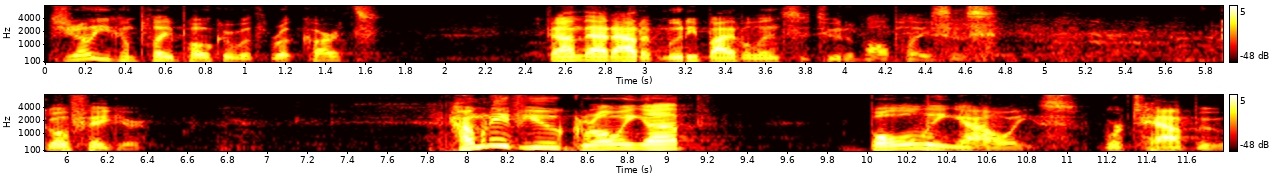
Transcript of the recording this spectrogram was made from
Did you know you can play poker with rook cards? Found that out at Moody Bible Institute, of all places. Go figure. How many of you growing up, bowling alleys were taboo?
